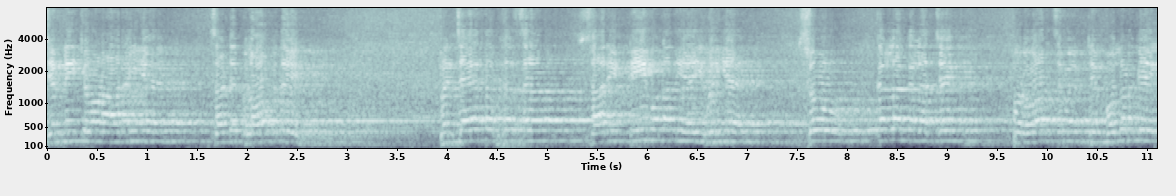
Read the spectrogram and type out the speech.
ਜਿਮਨੀ ਚੋਣ ਆ ਰਹੀ ਹੈ, ਸਾਡੇ ਬਲਾਕ ਦੇ ਪੰਚਾਇਤ ਅਫਸਰ ਸਾਹਿਬ, ਸਾਰੀ ਟੀਮ ਉਹਨਾਂ ਦੀ ਆਈ ਹੋਈ ਹੈ। ਸੋ ਕੱਲਾ ਕੱਲਾ ਚੈੱਕ ਪਰਿਵਾਰ ਸਮੇਤ ਜੇ ਬੋਲਣਗੇ,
